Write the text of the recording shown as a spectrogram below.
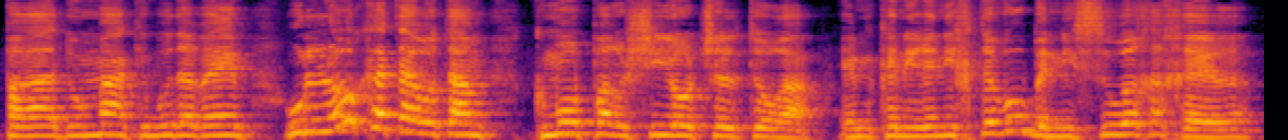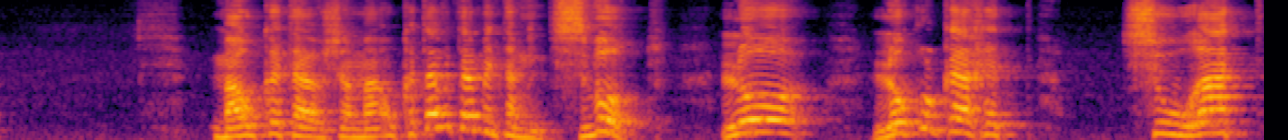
פרה אדומה, כיבוד אביהם, הוא לא כתב אותם כמו פרשיות של תורה. הם כנראה נכתבו בניסוח אחר. מה הוא כתב שם? הוא כתב איתם את המצוות. לא, לא כל כך את צורת,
